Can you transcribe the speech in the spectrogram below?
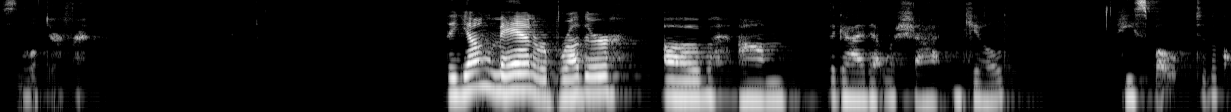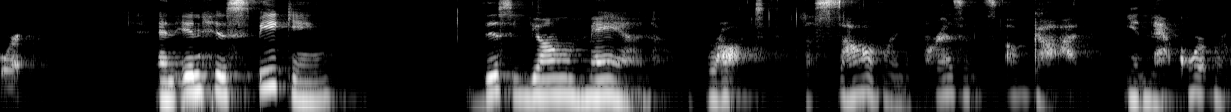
is a little different. The young man or brother of um, the guy that was shot and killed, he spoke to the court. And in his speaking, this young man brought the sovereign presence of God in that courtroom.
